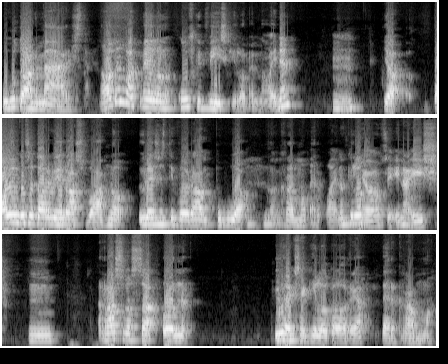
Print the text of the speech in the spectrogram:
puhutaan määristä. Ajatellaan, että meillä on 65-kilonen nainen. Mm. Ja paljonko se tarvii rasvaa? No yleisesti voidaan puhua noin gramma per painokilo. Joo, siinä ish. Mm, rasvassa on 9 kilokaloria per gramma.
